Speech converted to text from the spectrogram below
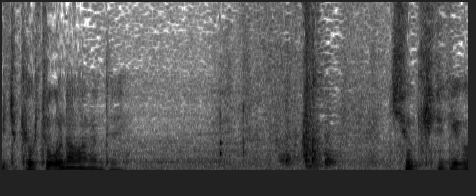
이쪽 벽 쪽으로 나가는데 지금 길이가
